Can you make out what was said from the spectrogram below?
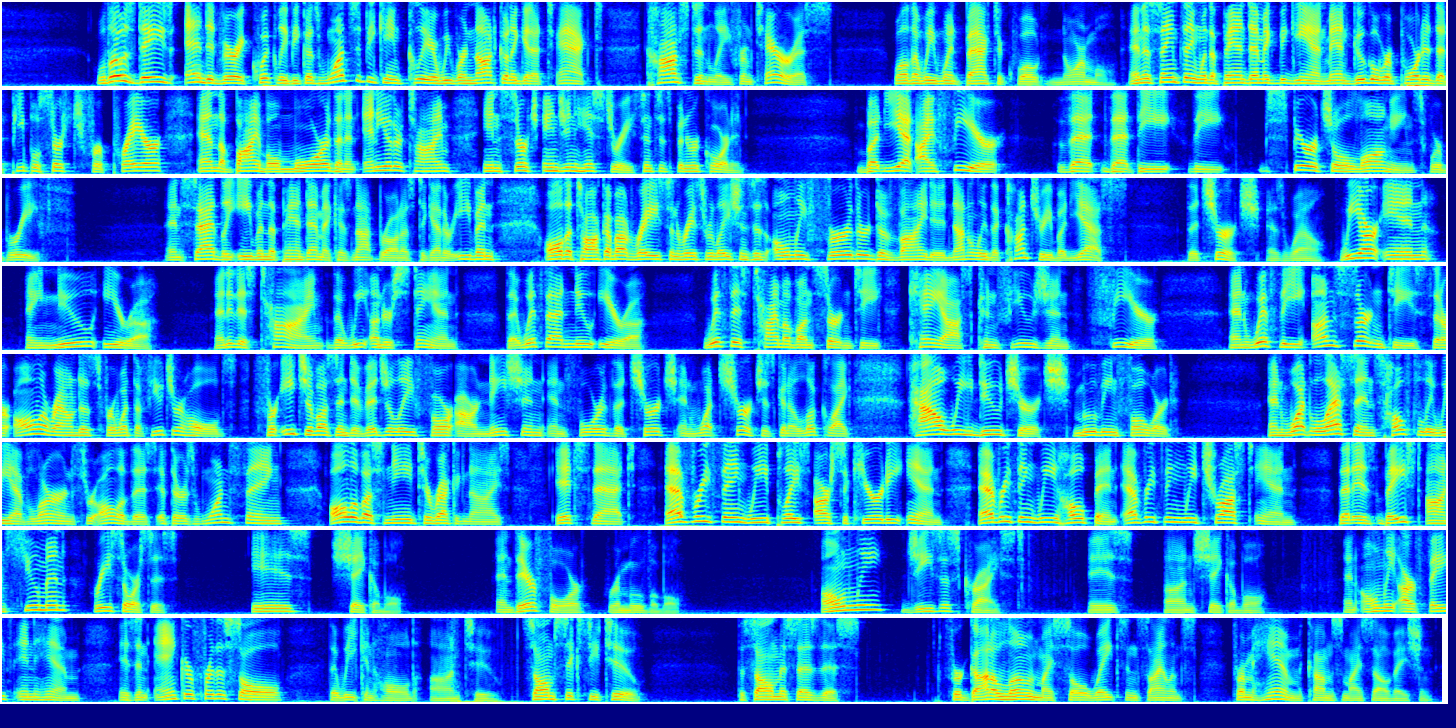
Well, those days ended very quickly because once it became clear we were not going to get attacked constantly from terrorists, well, then we went back to quote normal. And the same thing when the pandemic began. Man, Google reported that people searched for prayer and the Bible more than at any other time in search engine history since it's been recorded. But yet I fear that that the the spiritual longings were brief and sadly, even the pandemic has not brought us together. Even all the talk about race and race relations has only further divided not only the country, but yes, the church as well. We are in a new era, and it is time that we understand that with that new era, with this time of uncertainty, chaos, confusion, fear, and with the uncertainties that are all around us for what the future holds, for each of us individually, for our nation, and for the church, and what church is going to look like, how we do church moving forward, and what lessons hopefully we have learned through all of this. If there's one thing all of us need to recognize, it's that everything we place our security in, everything we hope in, everything we trust in, that is based on human resources is shakable and therefore removable. Only Jesus Christ is unshakable, and only our faith in Him is an anchor for the soul that we can hold on to. Psalm 62, the psalmist says this For God alone my soul waits in silence, from Him comes my salvation.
